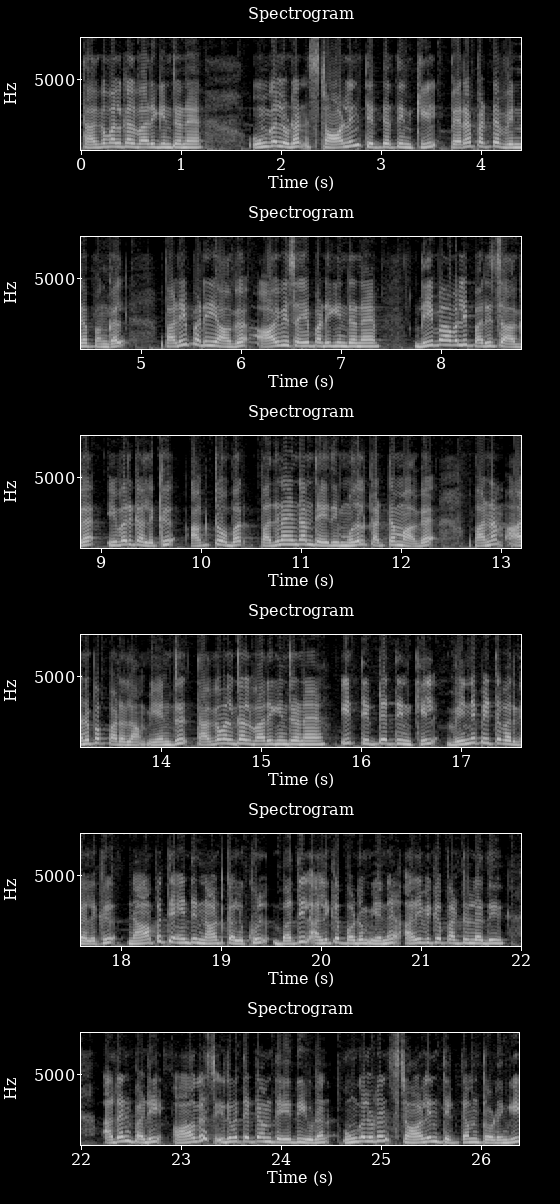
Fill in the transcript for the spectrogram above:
தகவல்கள் வருகின்றன. உங்களுடன் ஸ்டாலின் திட்டத்தின் கீழ் பெறப்பட்ட விண்ணப்பங்கள் படிப்படியாக ஆய்வு செய்யப்படுகின்றன. தீபாவளி பரிசாக இவர்களுக்கு அக்டோபர் பதினைந்தாம் தேதி முதல் கட்டமாக பணம் அனுப்பப்படலாம் என்று தகவல்கள் வருகின்றன. இத்திட்டத்தின் கீழ் விண்ணப்பித்தவர்களுக்கு நாற்பத்தி ஐந்து நாட்களுக்குள் பதில் அளிக்கப்படும் என அறிவிக்கப்பட்டுள்ளது. அதன்படி ஆகஸ்ட் இருபத்தெட்டாம் தேதியுடன் உங்களுடன் ஸ்டாலின் திட்டம் தொடங்கி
